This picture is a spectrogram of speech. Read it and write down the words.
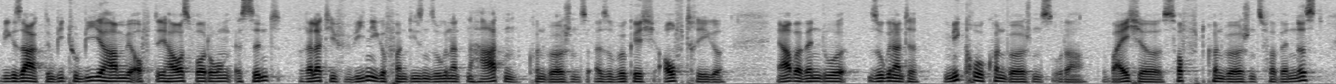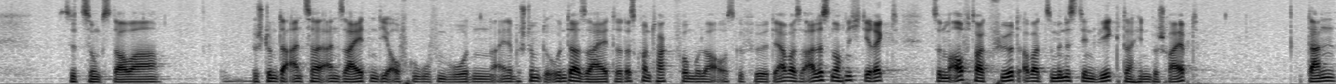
wie gesagt, im B2B haben wir oft die Herausforderung, es sind relativ wenige von diesen sogenannten harten Conversions, also wirklich Aufträge. Ja, aber wenn du sogenannte Mikro-Conversions oder weiche Soft-Conversions verwendest, Sitzungsdauer, bestimmte Anzahl an Seiten, die aufgerufen wurden, eine bestimmte Unterseite, das Kontaktformular ausgefüllt, ja, was alles noch nicht direkt zu einem Auftrag führt, aber zumindest den Weg dahin beschreibt, dann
